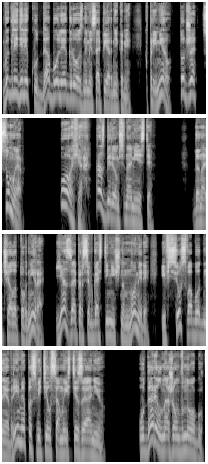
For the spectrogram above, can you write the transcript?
выглядели куда более грозными соперниками. К примеру, тот же Сумер. Похер, разберемся на месте. До начала турнира я заперся в гостиничном номере и все свободное время посвятил самоистязанию. Ударил ножом в ногу,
